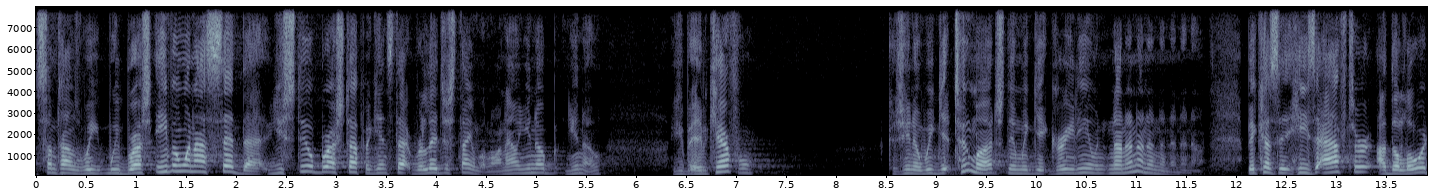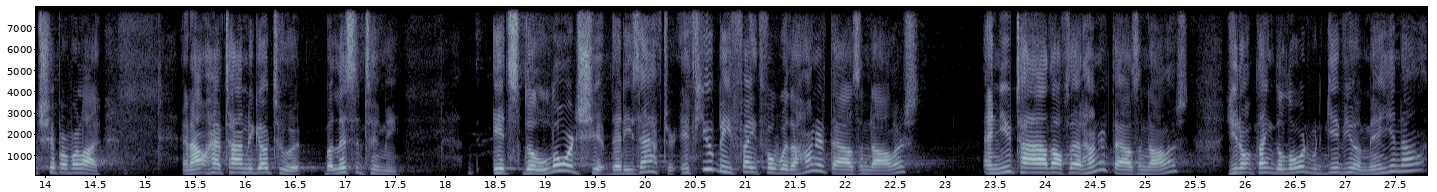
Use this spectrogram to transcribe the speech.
Sometimes we, we brush, even when I said that, you still brushed up against that religious thing. Well, now you know, you know, you better be careful. Because, you know, we get too much, then we get greedy. no, no, no, no, no, no, no, no. Because He's after uh, the lordship of our life. And I don't have time to go to it, but listen to me. It's the lordship that He's after. If you be faithful with $100,000 and you tithe off that $100,000, you don't think the Lord would give you a million dollars?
